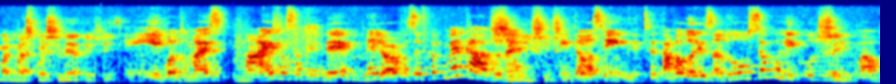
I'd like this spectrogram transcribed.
mais, mais conhecimento, enfim. sim. E quanto mais, mais você aprender, melhor você fica pro mercado, né? Sim, sim, sim. Então, assim, você tá valorizando o seu currículo de Sim. uma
